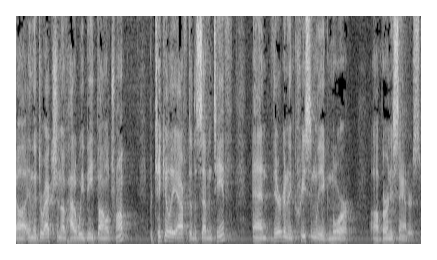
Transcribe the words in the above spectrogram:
uh, in the direction of how do we beat Donald Trump, particularly after the 17th, and they're going to increasingly ignore uh, Bernie Sanders.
